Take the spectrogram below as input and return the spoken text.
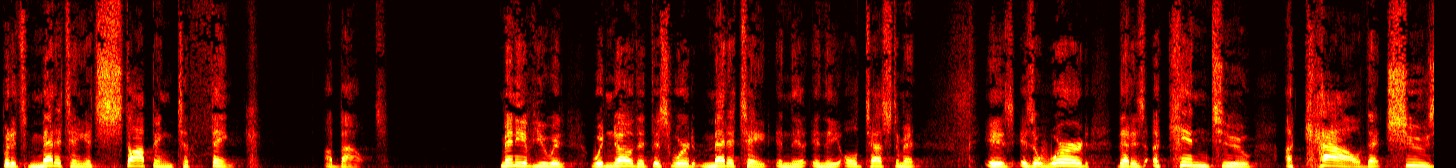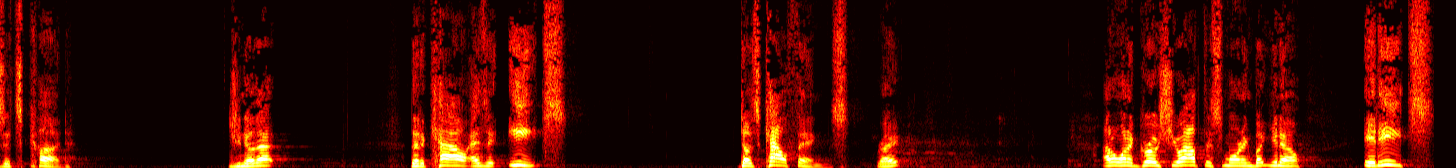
but it's meditating, it's stopping to think about. Many of you would, would know that this word meditate in the, in the Old Testament is, is a word that is akin to a cow that chews its cud. Did you know that? That a cow, as it eats, does cow things, right? I don't want to gross you out this morning, but you know, it eats,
